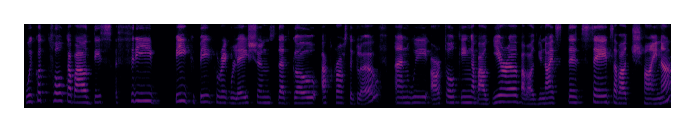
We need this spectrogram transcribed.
we could talk about these three big, big regulations that go across the globe. And we are talking about Europe, about United States, about China.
